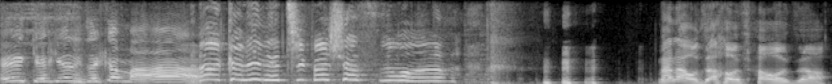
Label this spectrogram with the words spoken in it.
哎、哥哥你在干嘛、啊？啊！干你连气氛吓死我了。那那我知道，我知道，我知道。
